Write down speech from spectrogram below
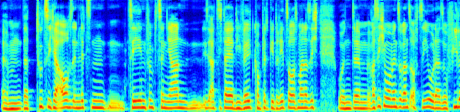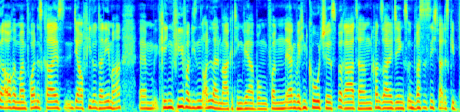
Ähm, da tut sich ja auch in den letzten 10, 15 Jahren hat sich da ja die Welt komplett gedreht, so aus meiner Sicht. Und ähm, was ich im Moment so ganz oft sehe, oder so viele auch in meinem Freundeskreis, sind ja auch viele Unternehmer, ähm, kriegen viel von diesen Online-Marketing-Werbungen, von irgendwelchen Coaches, Beratern, Consultings und was es nicht alles gibt.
